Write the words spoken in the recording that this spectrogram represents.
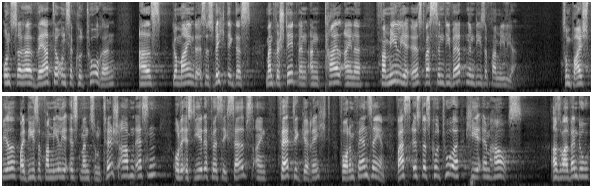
unsere Werte, unsere Kulturen als Gemeinde. Es ist wichtig, dass man versteht, wenn ein Teil einer Familie ist, was sind die Werte in dieser Familie? Zum Beispiel bei dieser Familie isst man zum Tisch Abendessen oder isst jeder für sich selbst ein Fertiggericht vor dem Fernsehen? Was ist das Kultur hier im Haus? Also, weil wenn du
